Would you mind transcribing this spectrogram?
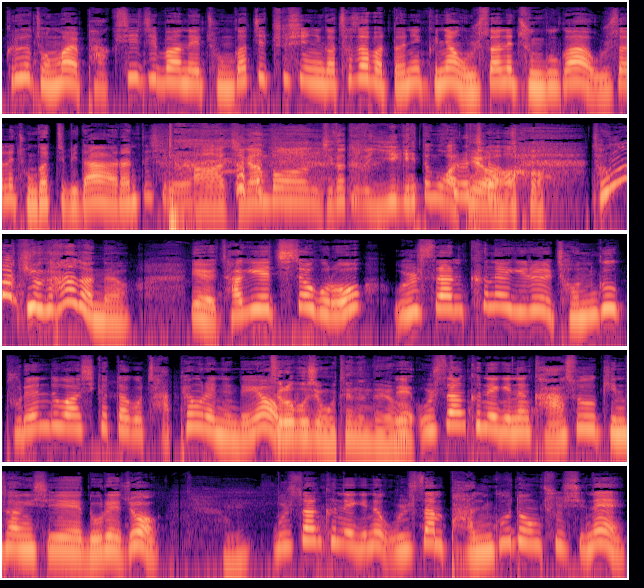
그래서 정말 박씨 집안의 종갓집 출신인가 찾아봤더니 그냥 울산의 중구가 울산의 종갓집이다라는 뜻이래요. 아 지난번 지선 때도 이 얘기 했던 것 그렇죠. 같아요. 정말 기억이 하나도 안 나요. 예, 자기의 치적으로 울산 큰애기를 전국 브랜드화 시켰다고 자평을 했는데요. 들어보지 못했는데요. 네, 울산 큰애기는 가수 김상희 씨의 노래죠. 울산 큰애기는 울산 반구동 출신의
